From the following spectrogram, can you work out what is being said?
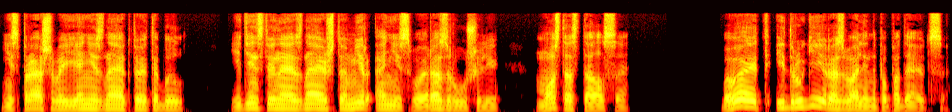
Не спрашивай, я не знаю, кто это был. Единственное, знаю, что мир они свой разрушили. Мост остался. Бывает, и другие развалины попадаются.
